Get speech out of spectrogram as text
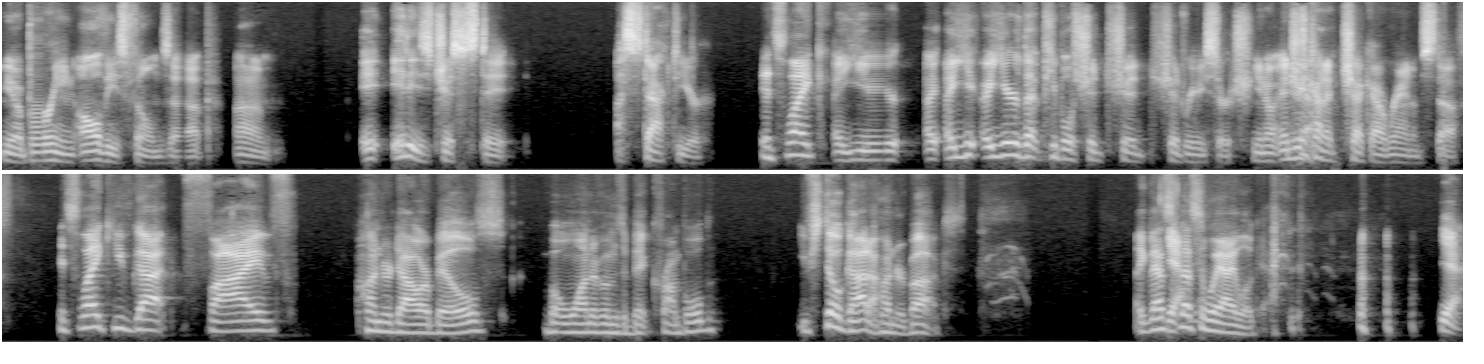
you know, bringing all these films up. Um, it, it is just a, a stacked year. It's like a year, a, a year, a year that people should should should research, you know, and just yeah. kind of check out random stuff. It's like you've got five hundred dollar bills, but one of them's a bit crumpled. You've still got a hundred bucks. Like that's yeah. that's the way I look at it. yeah,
